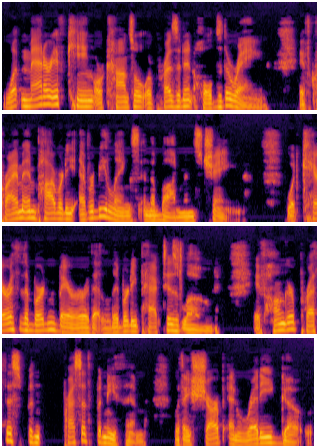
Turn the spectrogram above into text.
What matter if king or consul or president holds the reign, if crime and poverty ever be links in the bondman's chain? What careth the burden bearer that liberty packed his load, if hunger presseth, beneath him with a sharp and ready goad?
